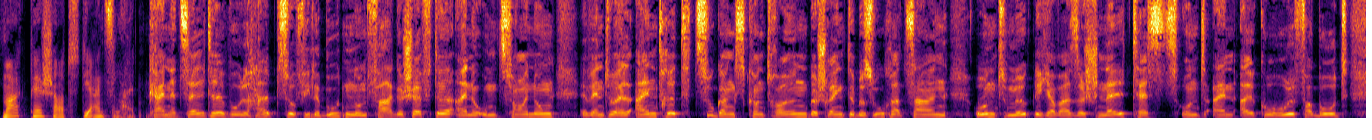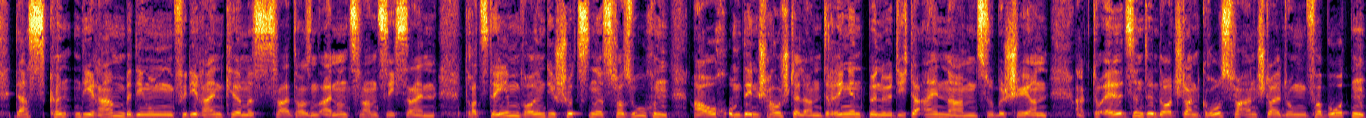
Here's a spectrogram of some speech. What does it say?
Marc Pesch hat die Einzelheiten. Keine Zelte, wohl halb so viele Buden und Fahrgeschäfte, eine Umzäunung, eventuell Eintritt, Zugangskontrollen, beschränkte Besucherzahlen und möglicherweise Schnelltests und ein Alkoholverbot. Das könnten die Rahmenbedingungen für die Rheinkirmes 2021 sein. Trotzdem wollen die Schützen es versuchen, auch um den Schaustellern dringend benötigte Einnahmen zu bescheren. Aktuell sind in Deutschland Großveranstaltungen verboten.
